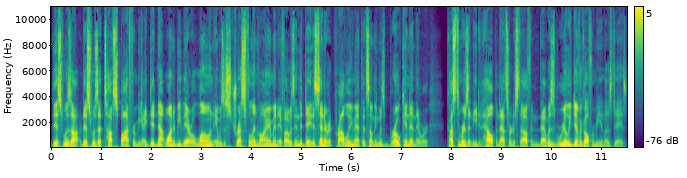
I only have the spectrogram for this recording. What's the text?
this was a this was a tough spot for me. I did not want to be there alone. It was a stressful environment. If I was in the data center, it probably meant that something was broken and there were customers that needed help and that sort of stuff. And that was really difficult for me in those days.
